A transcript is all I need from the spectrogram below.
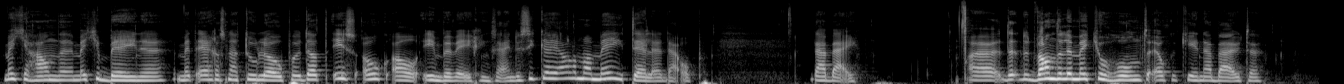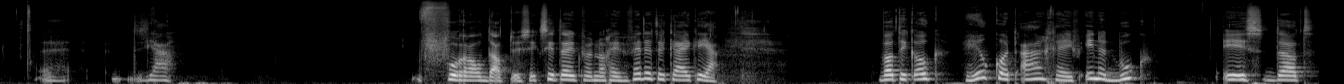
met je handen, met je benen, met ergens naartoe lopen, dat is ook al in beweging zijn. Dus die kun je allemaal meetellen daarop. Daarbij. Het wandelen met je hond elke keer naar buiten. Uh, ja. Vooral dat dus. Ik zit even nog even verder te kijken. Ja. Wat ik ook heel kort aangeef in het boek, is dat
